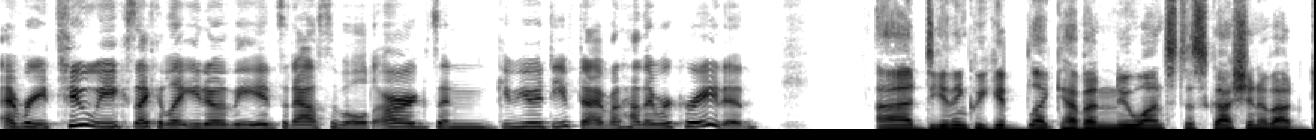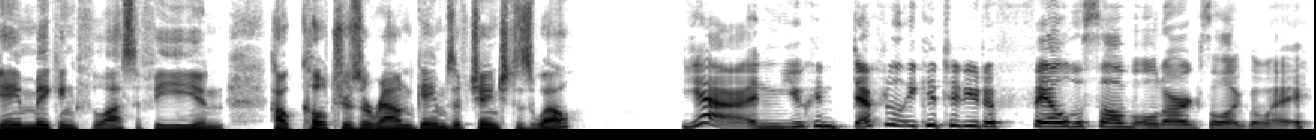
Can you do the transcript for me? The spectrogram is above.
Every two weeks, I could let you know the ins and outs of old args and give you a deep dive on how they were created. Uh, do you think we could like have a nuanced discussion about game making philosophy and how cultures around games have changed as well? Yeah, and you can definitely continue to fail to solve old args along the way.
